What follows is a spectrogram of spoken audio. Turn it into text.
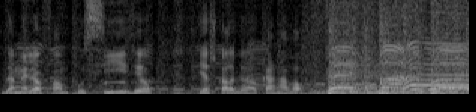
da melhor forma possível e a escola ganhou o carnaval. Alô,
